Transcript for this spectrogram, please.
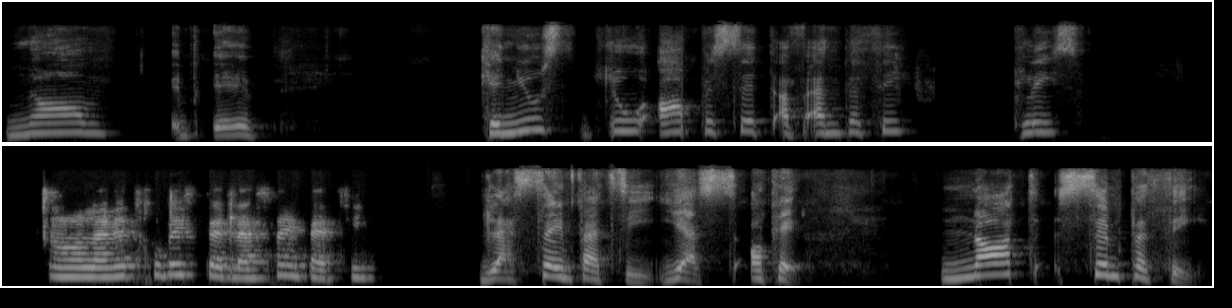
Non. Eh, eh, Can you do opposite of empathy, please? On l'avait trouvé, c'était de la sympathie. De la sympathie. Yes. OK. Not sympathy.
